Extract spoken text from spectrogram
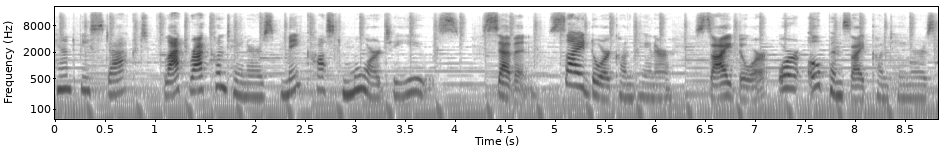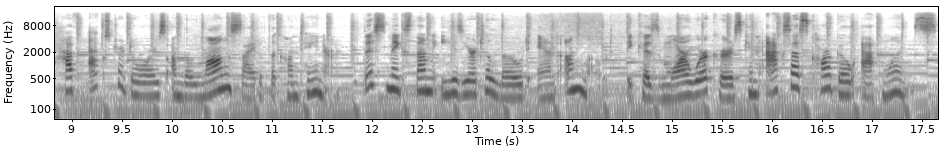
can't be stacked, flat rack containers may cost more to use. 7. Side door container. Side door or open side containers have extra doors on the long side of the container. This makes them easier to load and unload because more workers can access cargo at once.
